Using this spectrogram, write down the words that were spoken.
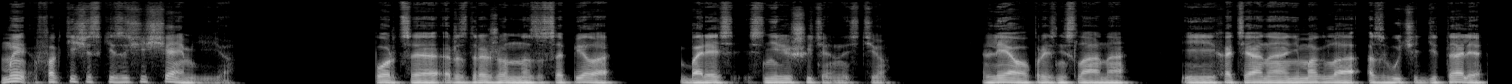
Мы фактически защищаем ее». Порция раздраженно засопела, борясь с нерешительностью. «Лео», — произнесла она, и хотя она не могла озвучить детали,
